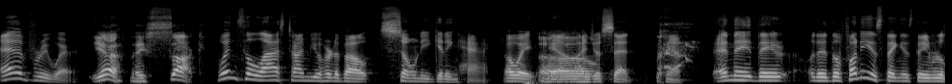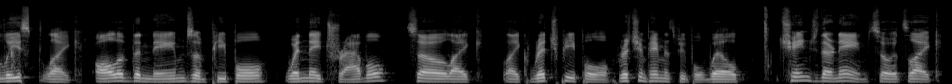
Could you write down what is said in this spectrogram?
everywhere. Yeah, they suck. When's the last time you heard about Sony getting hacked? Oh wait, yeah, I Uh, just said. Yeah. and they they the, the funniest thing is they released like all of the names of people when they travel. So like like rich people, rich and famous people will change their name. So it's like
